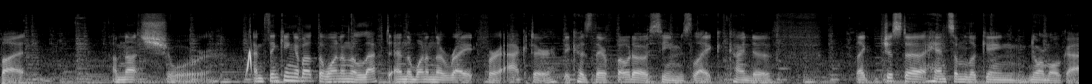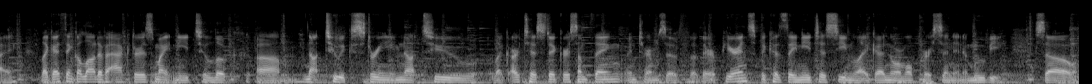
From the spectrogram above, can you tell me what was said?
But I'm not sure. I'm thinking about the one on the left and the one on the right for actor because their photo seems like kind of like just a handsome looking normal guy. Like I think a lot of actors might need to look um, not too extreme, not too like artistic or something in terms of their appearance because they need to seem like a normal person in a movie. So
